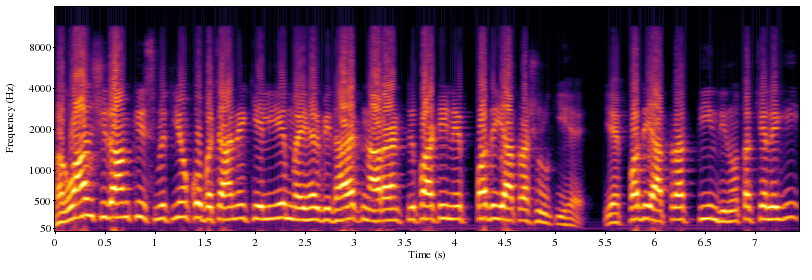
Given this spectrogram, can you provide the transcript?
भगवान श्री राम की स्मृतियों को बचाने के लिए मैहर विधायक नारायण त्रिपाठी ने पद यात्रा शुरू की है। यह पद यात्रा तीन दिनों तक चलेगी।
